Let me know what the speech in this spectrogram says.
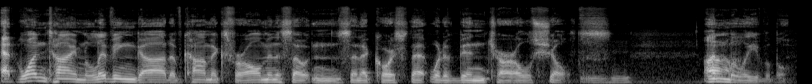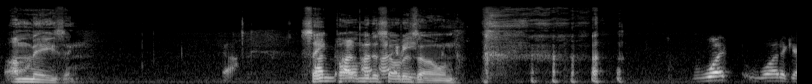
at one time living god of comics for all Minnesotans, and of course that would have been Charles Schulz. Mm-hmm. Unbelievable, amazing. Yeah. St. Paul, I- I- I Minnesota's mean- own. what what a guy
